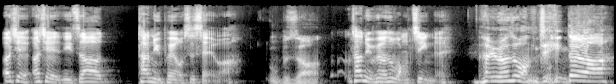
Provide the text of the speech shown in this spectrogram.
而且而且你知道他女朋友是谁吗？我不知道，他女朋友是王静诶、他女朋友是王静，对啊，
